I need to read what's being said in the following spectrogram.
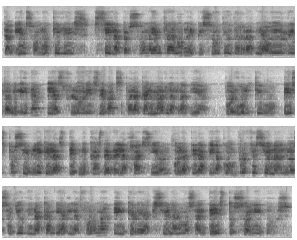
También son útiles si la persona entra en un episodio de rabia o irritabilidad, las flores de Bach para calmar la rabia. Por último, es posible que las técnicas de relajación o la terapia con profesional nos ayuden a cambiar la forma en que reaccionamos ante estos sonidos.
